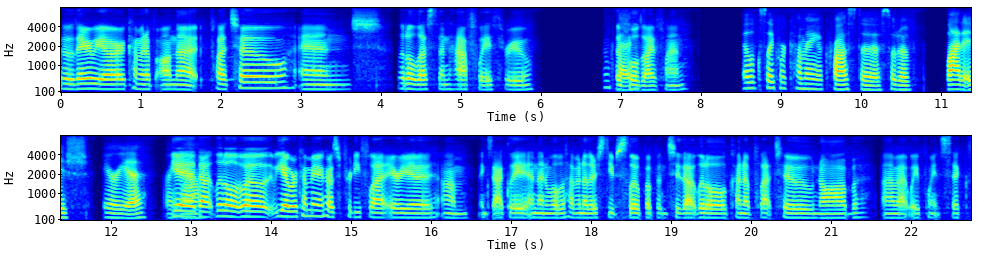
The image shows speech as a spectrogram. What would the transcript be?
So there we are coming up on that plateau and a little less than halfway through the full dive plan. It looks like we're coming across a sort of flat-ish area right yeah, now. that little, well, yeah, we're coming across a pretty flat area, um, exactly, and then we'll have another steep slope up into that little kind of plateau knob um, at waypoint six.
